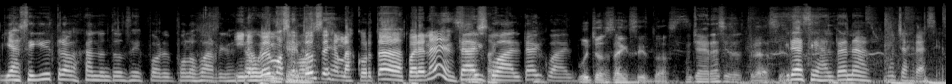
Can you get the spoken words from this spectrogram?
y a seguir trabajando entonces por, por los barrios. Y Está nos vemos buenísimo. entonces en las cortadas paranaenses. Tal Exacto. cual, tal cual. Muchos éxitos. Muchas gracias a ustedes. Gracias. Gracias, Aldana. Muchas gracias.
